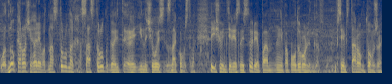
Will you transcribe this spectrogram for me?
Вот. Ну, короче говоря, вот на струнах, со струн, говорит, э, и началось знакомство. И еще интересная история по, по поводу роллингов. В 72-м том же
